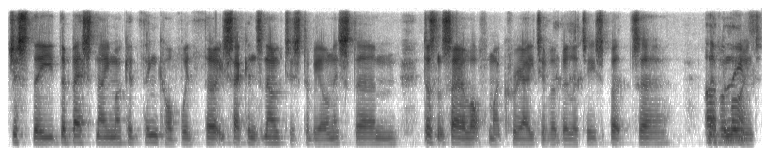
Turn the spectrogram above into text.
just the the best name I could think of with 30 seconds notice. To be honest, um, doesn't say a lot for my creative abilities, but uh, I Never believe, mind.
